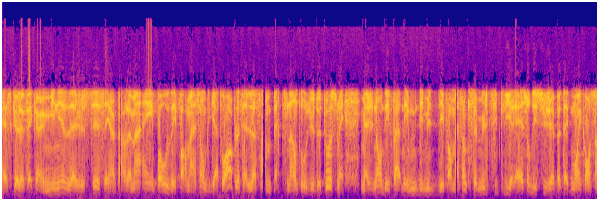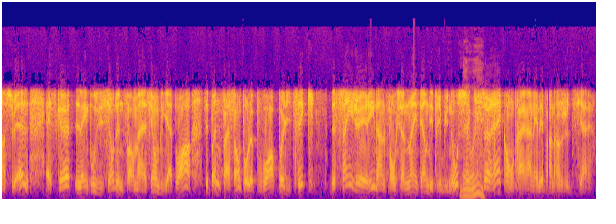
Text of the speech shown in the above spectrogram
Est-ce que le fait qu'un ministre de la Justice et un Parlement imposent des formations obligatoires, puis là, celle-là semble pertinente aux yeux de tous, mais imaginons des, des, des formations qui se multiplieraient sur des sujets peut-être moins consensuels. Est-ce que l'imposition d'une formation obligatoire, c'est pas une façon pour le pouvoir politique de s'ingérer dans le fonctionnement interne des tribunaux, ben ce qui serait contraire à l'indépendance judiciaire.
